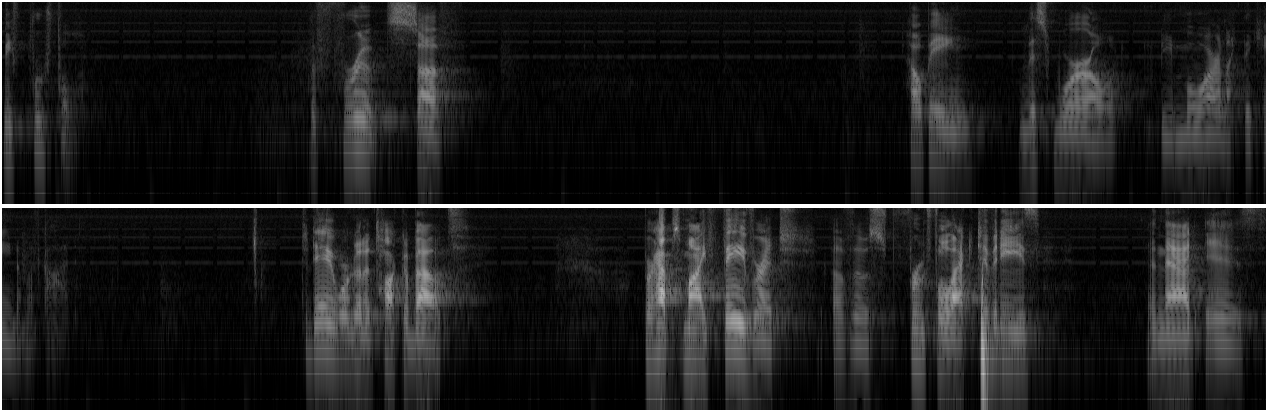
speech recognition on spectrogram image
be fruitful. The fruits of helping this world be more like the kingdom of God. Today we're going to talk about perhaps my favorite of those fruitful activities, and that is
